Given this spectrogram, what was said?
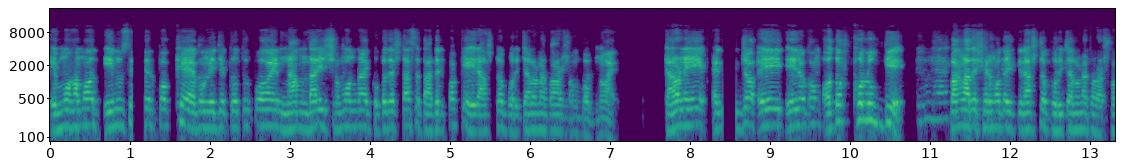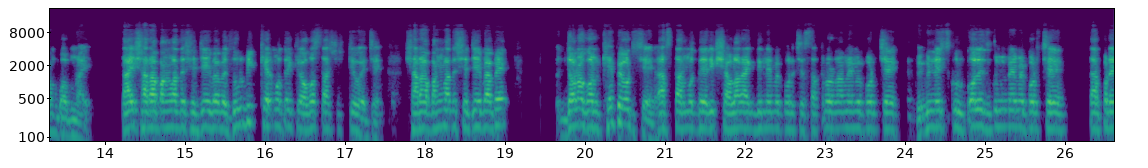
মোহাম্মদ ইউনুসের পক্ষে এবং এই যে কতিপয় নামদারি সমন্বয় উপদেষ্টা আছে তাদের পক্ষে এই রাষ্ট্র পরিচালনা করা সম্ভব নয়। কারণ এই এই এরকম অদক্ষ লোক দিয়ে বাংলাদেশের মতো একটি রাষ্ট্র পরিচালনা করা সম্ভব নয়। তাই সারা বাংলাদেশে যেভাবে দুর্ভিক্ষের মতো একটি অবস্থা সৃষ্টি হয়েছে, সারা বাংলাদেশে যেভাবে জনগণ খেপে উঠছে, রাস্তার মধ্যে রিক্সাওয়ালারা একদিন নেমে পড়ছে, ছাত্ররা নেমে পড়ছে, বিভিন্ন স্কুল, কলেজগুলো নেমে পড়ছে, তারপরে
